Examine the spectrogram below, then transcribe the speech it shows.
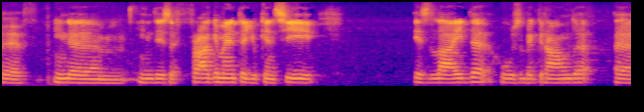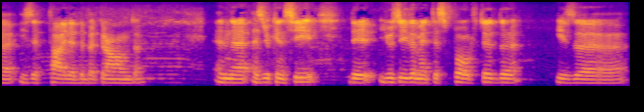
Uh, in, um, in this fragment, you can see a slide whose background uh, is a tiled background. And uh, as you can see, the use element exported is uh,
